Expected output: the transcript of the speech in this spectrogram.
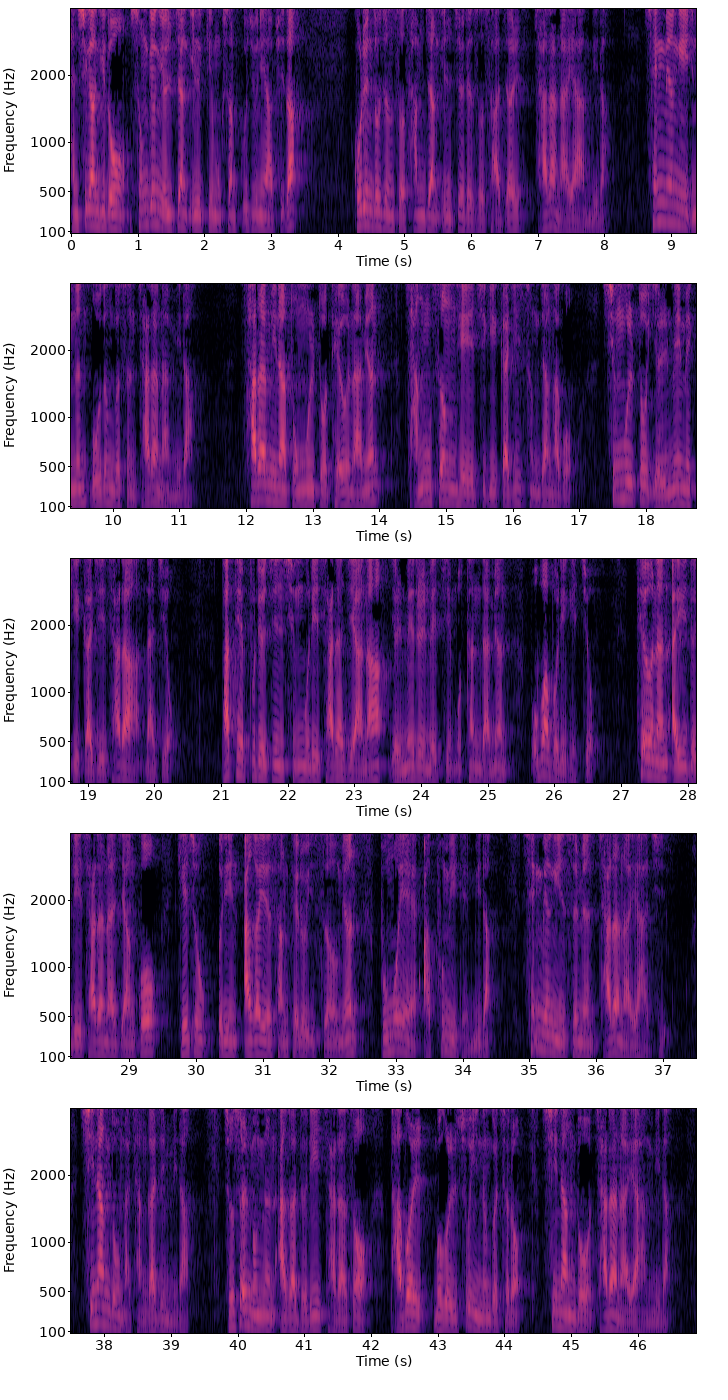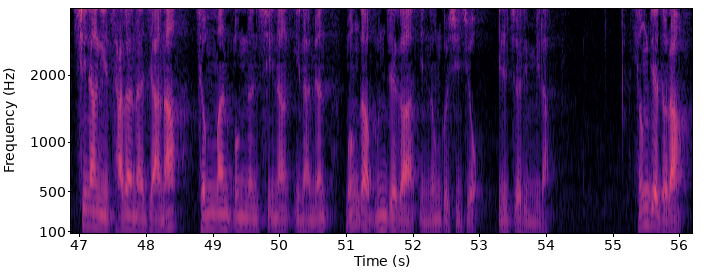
한 시간 기도 성경 10장 읽기 묵상 꾸준히 합시다. 고린도전서 3장 1절에서 4절 자라나야 합니다. 생명이 있는 모든 것은 자라납니다. 사람이나 동물도 태어나면 장성해지기까지 성장하고 식물도 열매 맺기까지 자라나지요. 밭에 뿌려진 식물이 자라지 않아 열매를 맺지 못한다면 뽑아버리겠죠. 태어난 아이들이 자라나지 않고 계속 어린 아가의 상태로 있으면 부모의 아픔이 됩니다. 생명이 있으면 자라나야 하지요. 신앙도 마찬가지입니다. 젖을 먹는 아가들이 자라서 밥을 먹을 수 있는 것처럼 신앙도 자라나야 합니다. 신앙이 자라나지 않아 젖만 먹는 신앙이라면 뭔가 문제가 있는 것이죠. 1절입니다. 형제들아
